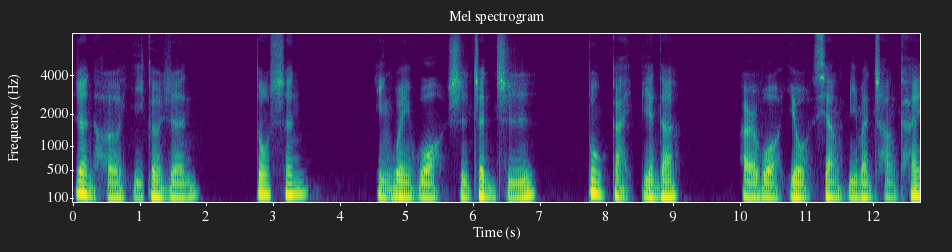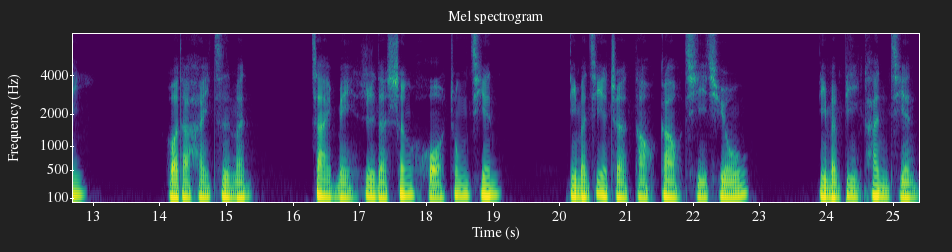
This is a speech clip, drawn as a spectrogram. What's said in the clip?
任何一个人都深，因为我是正直、不改变的。而我又向你们敞开，我的孩子们，在每日的生活中间，你们借着祷告祈求，你们必看见，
